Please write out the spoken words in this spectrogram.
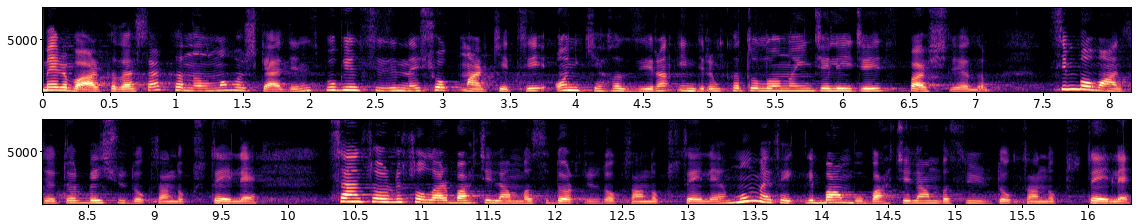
Merhaba arkadaşlar kanalıma hoş geldiniz. Bugün sizinle Şok Market'i 12 Haziran indirim kataloğunu inceleyeceğiz. Başlayalım. Simbo vantilatör 599 TL. Sensörlü solar bahçe lambası 499 TL. Mum efektli bambu bahçe lambası 199 TL.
